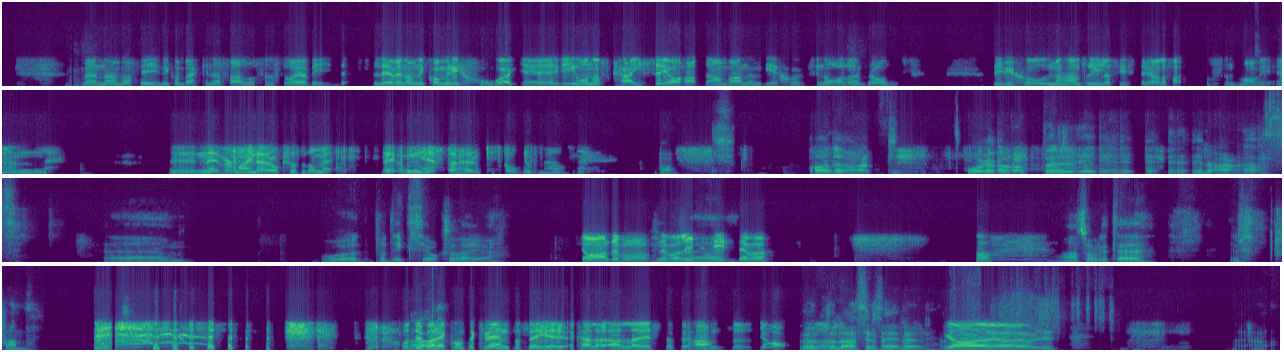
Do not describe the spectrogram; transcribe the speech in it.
Men han var fin i comebacken i alla fall och sen står jag vid, jag vet inte om ni kommer ihåg eh, Leonas Kaiser jag hade, han vann en V7-final och en brons division, men hans lilla syster i alla fall. Och sen har vi en eh, Nevermind här också, så de är, det är unghästar här uppe i skogen som är hos mig. Ja, det har varit två galopper i, i, i lördags. Ehm, och på Dixie också där ju. Ja, det var, det var lite eh, titt. Det var... Ja. Han såg lite. Han. Om du bara är konsekvent och säger, kallar alla hästar för han, så ja. Då, då löser det sig, eller hur? Ja, ja, ja. Ja.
